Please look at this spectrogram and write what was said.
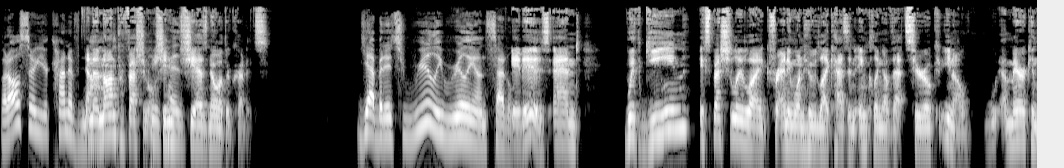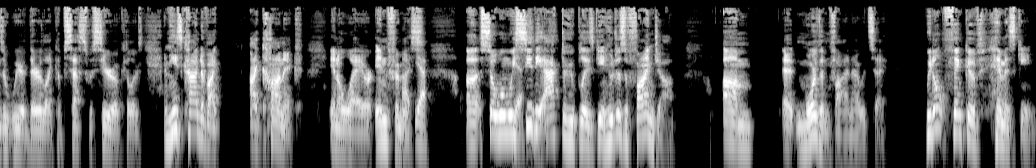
but also you're kind of not. and a non-professional. She she has no other credits. yeah, but it's really really unsettling. It is, and with Gein, especially like for anyone who like has an inkling of that serial, you know, Americans are weird. They're like obsessed with serial killers, and he's kind of I- iconic in a way or Uh, infamous. yeah, Uh, so when we Yes, see the he is. actor who plays Gein, who does a fine job, um, at more than fine, I would say, we don't think of him as Gein.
